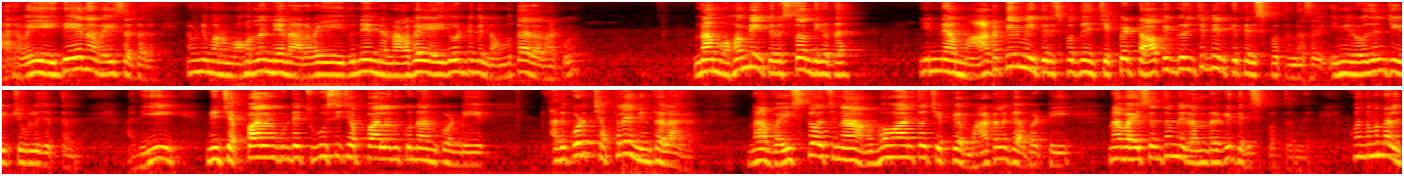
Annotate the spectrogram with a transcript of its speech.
అరవై ఐదే నా వయసు అంటారు. ఏమంటే మన మొహంలో నేను అరవై ఐదు నేను నలభై ఐదు అంటే మీరు నమ్ముతారా నాకు? నా మొహం మీకు తెలుస్తోంది కదా. ఇన్ని ఆ మాట తీరు మీకు తెలిసిపోతుంది. చెప్పే టాపిక్ గురించి మీకు తెలిసిపోతుంది అసలు. ఇన్ని రోజుల నుంచి యూట్యూబ్లో చెప్తాను. అది నేను చెప్పాలనుకుంటే చూసి చెప్పాలనుకున్నా అనుకోండి అది కూడా చెప్పలేను ఇంతలాగా. నా వయసుతో వచ్చిన అనుభవాలతో చెప్పే మాటలు కాబట్టి నా వయసు ఎంతో మీరు అందరికీ తెలిసిపోతుంది. కొంతమంది అలా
